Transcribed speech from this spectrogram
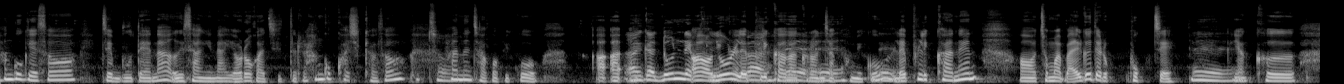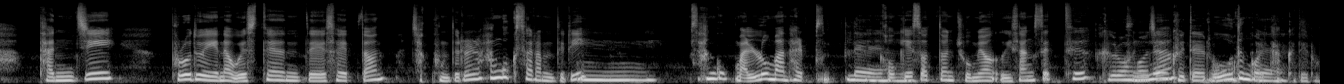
한국에서 이제 무대나 의상이나 여러 가지들을 한국화시켜서 그쵸. 하는 작업이고 아, 아, 아, 그러니까 non-replica가, 아, non-replica가 네, 그런 네, 작품이고 네. replica는 어 정말 말 그대로 복제. 네. 그냥 그 단지 브로드웨이나 웨스트엔드에서 했던 작품들을 한국 사람들이 음. 한국 말로만 할 뿐. 네. 거기에 썼던 조명, 의상 세트, 그런 분장, 거는 그대로 모든 걸다 네. 그대로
